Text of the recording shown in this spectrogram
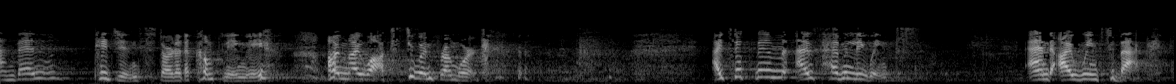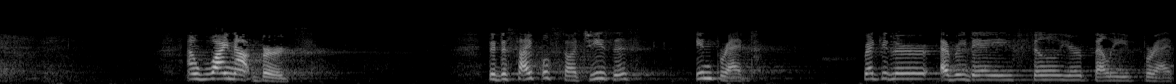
And then pigeons started accompanying me on my walks to and from work. I took them as heavenly winks, and I winked back. And why not birds? The disciples saw Jesus in bread, regular, everyday, fill your belly bread.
